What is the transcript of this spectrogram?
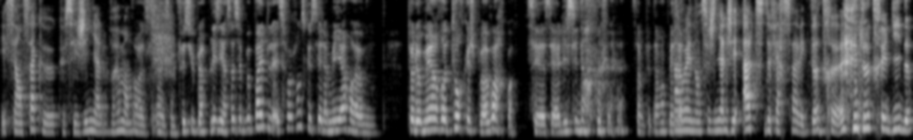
et c'est en ça que, que c'est génial vraiment. Ça me fait super plaisir. Ça ça peut pas être. Je pense que c'est la meilleure le meilleur retour que je peux avoir, quoi. C'est hallucinant. ça me fait tellement plaisir. Ah ouais, non, c'est génial. J'ai hâte de faire ça avec d'autres d'autres guides.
